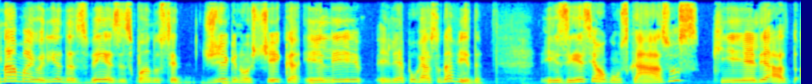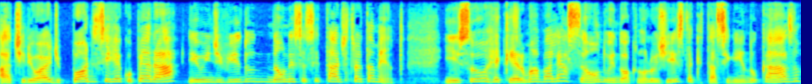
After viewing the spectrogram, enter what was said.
na maioria das vezes, quando você diagnostica, ele, ele é para o resto da vida. Existem alguns casos que ele, a, a tireoide pode se recuperar e o indivíduo não necessitar de tratamento. Isso requer uma avaliação do endocrinologista que está seguindo o caso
